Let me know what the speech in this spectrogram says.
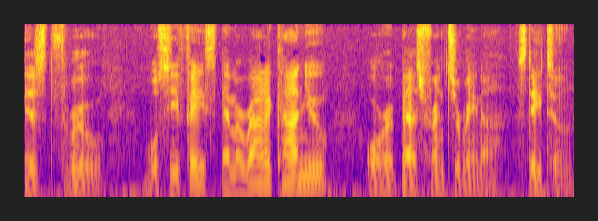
is through. Will she face Emma Raducanu or her best friend Serena? Stay tuned.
